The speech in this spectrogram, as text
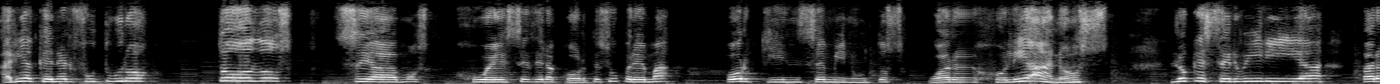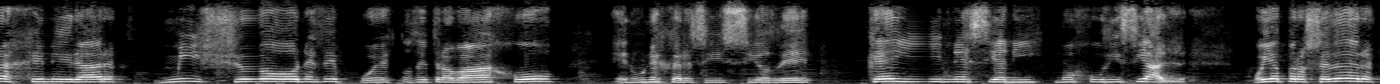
haría que en el futuro todos seamos jueces de la Corte Suprema por 15 minutos warholianos, lo que serviría para generar millones de puestos de trabajo en un ejercicio de keynesianismo judicial. Voy a proceder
